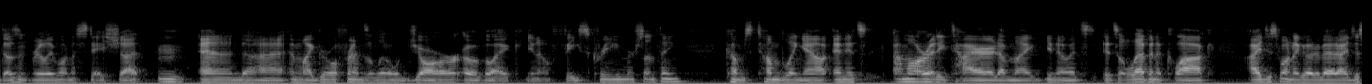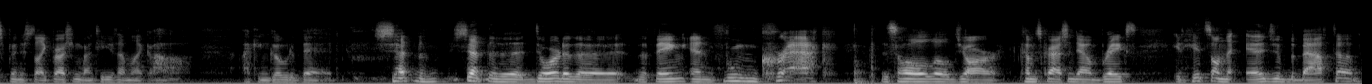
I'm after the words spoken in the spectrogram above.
doesn't really want to stay shut, Mm. and uh, and my girlfriend's a little jar of like you know face cream or something comes tumbling out, and it's I'm already tired. I'm like you know it's it's 11 o'clock. I just want to go to bed. I just finished like brushing my teeth. I'm like oh, I can go to bed. Shut the shut the door to the the thing, and boom crack. This whole little jar comes crashing down, breaks. It hits on the edge of the bathtub.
